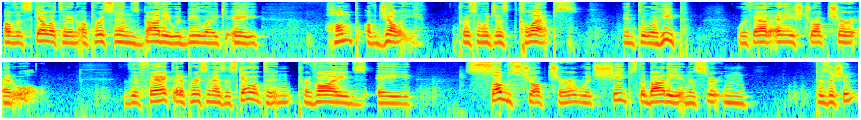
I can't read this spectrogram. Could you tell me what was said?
of the skeleton, a person's body would be like a hump of jelly. A person would just collapse into a heap without any structure at all. The fact that a person has a skeleton provides a substructure which shapes the body in a certain position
